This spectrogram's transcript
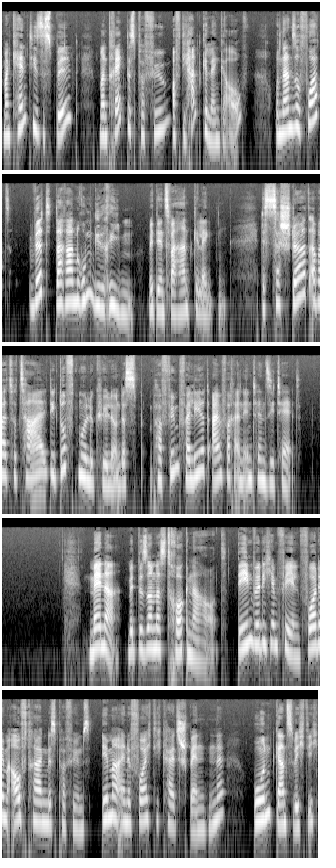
Man kennt dieses Bild, man trägt das Parfüm auf die Handgelenke auf und dann sofort wird daran rumgerieben mit den zwei Handgelenken. Das zerstört aber total die Duftmoleküle und das Parfüm verliert einfach an Intensität. Männer mit besonders trockener Haut, denen würde ich empfehlen, vor dem Auftragen des Parfüms immer eine feuchtigkeitsspendende und ganz wichtig,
